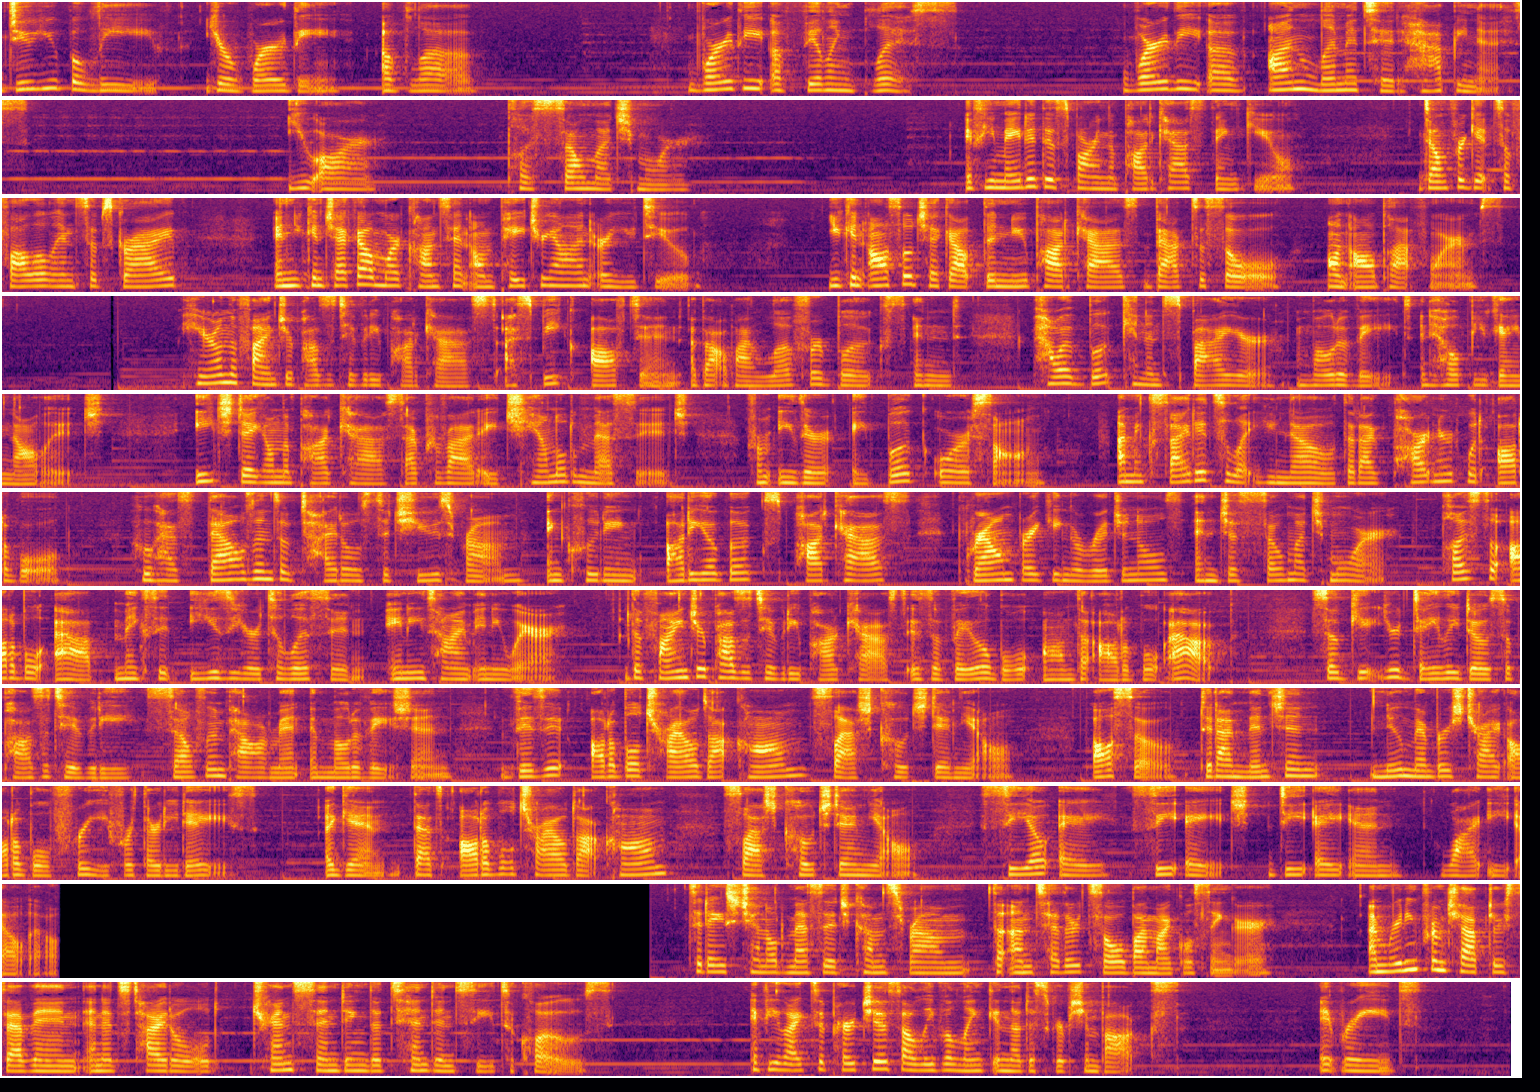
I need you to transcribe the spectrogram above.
Do you believe you're worthy of love? Worthy of feeling bliss? Worthy of unlimited happiness? You are, plus so much more. If you made it this far in the podcast, thank you. Don't forget to follow and subscribe, and you can check out more content on Patreon or YouTube. You can also check out the new podcast, Back to Soul on all platforms. Here on the Find Your Positivity podcast, I speak often about my love for books and how a book can inspire, motivate, and help you gain knowledge. Each day on the podcast, I provide a channeled message from either a book or a song. I'm excited to let you know that I've partnered with Audible, who has thousands of titles to choose from, including audiobooks, podcasts, groundbreaking originals, and just so much more. Plus, the Audible app makes it easier to listen anytime, anywhere. The Find Your Positivity podcast is available on the Audible app. So get your daily dose of positivity, self-empowerment, and motivation. Visit audibletrial.com slash coach Danyell. Also, did I mention new members try Audible free for 30 days? Again, that's audibletrial.com slash Coach Danyell, C O A C H D A N Y E L L. Today's channeled message comes from The Untethered Soul by Michael Singer. I'm reading from chapter 7 and it's titled Transcending the Tendency to Close. If you'd like to purchase, I'll leave a link in the description box. It reads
